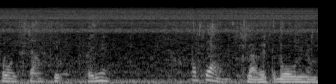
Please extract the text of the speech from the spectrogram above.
ចូលចាំពីពេញអត់ចាំ ដាក់វាត្បូងខ្ញុំ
